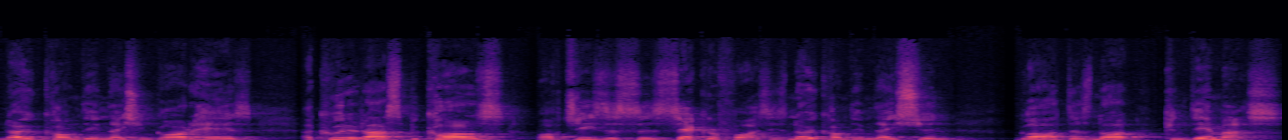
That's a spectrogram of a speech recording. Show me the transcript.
No condemnation. God has acquitted us because of Jesus' sacrifice. There's no condemnation. God does not condemn us.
